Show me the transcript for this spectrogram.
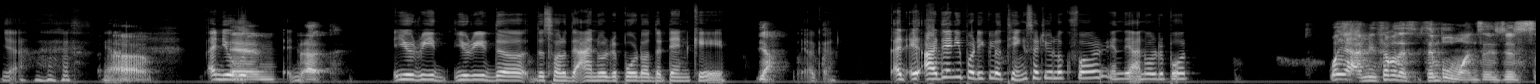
Yeah. yeah. Uh, and you would- uh, you read you read the the sort of the annual report or the 10k. yeah, Okay. And are there any particular things that you look for in the annual report? Well, yeah, I mean, some of the simple ones is just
